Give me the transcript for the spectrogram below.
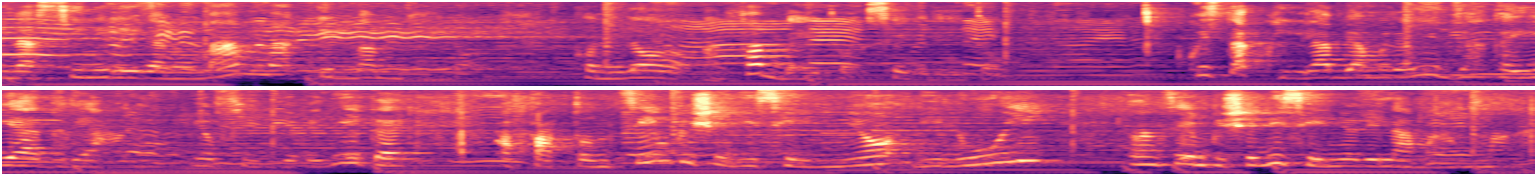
I nastrini legano mamma e bambino con il loro alfabeto segreto. Questa qui l'abbiamo realizzata io e Adriano, mio figlio, vedete? Ha fatto un semplice disegno di lui e un semplice disegno della mamma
